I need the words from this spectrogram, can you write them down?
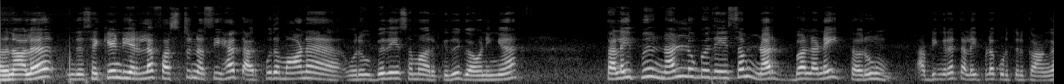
அதனால் இந்த செகண்ட் இயரில் ஃபஸ்ட்டு நசிஹத் அற்புதமான ஒரு உபதேசமாக இருக்குது கவனிங்க. தலைப்பு நல் உபதேசம் நற்பலனை தரும் அப்படிங்கிற தலைப்பில் கொடுத்துருக்காங்க.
